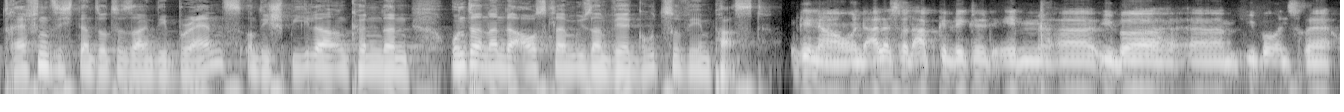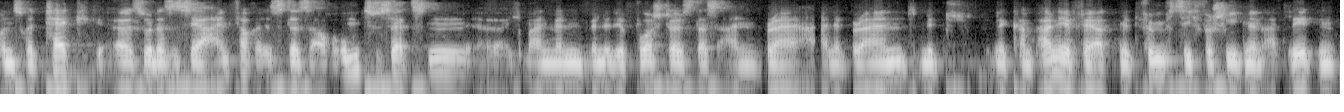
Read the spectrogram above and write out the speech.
treffen sich dann sozusagen die Brands und die Spieler und können dann untereinander ausklamüsern, wer gut zu wem passt. Genau, und alles wird abgewickelt eben über, äh, über unsere, unsere Tech, äh, so dass es sehr einfach ist, das auch umzusetzen. Äh, ich meine, wenn, wenn du dir vorstellst, dass ein Brand, eine Brand mit eine Kampagne fährt mit 50 verschiedenen Athleten,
